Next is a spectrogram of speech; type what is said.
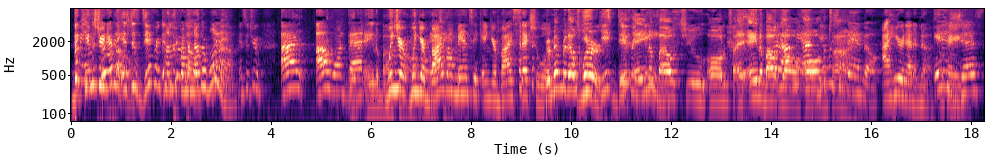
the I mean, chemistry, the and everything. It's though. just different It's coming truth, from though. another woman. Yeah, it's the truth. I I want that. it ain't about When you're when you're all bi romantic and you're bisexual, Remember those You words. get It ain't things. about you all the time. It ain't about But y'all I mean, I all get the what time. you're saying though. I hear that enough. It is okay? just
